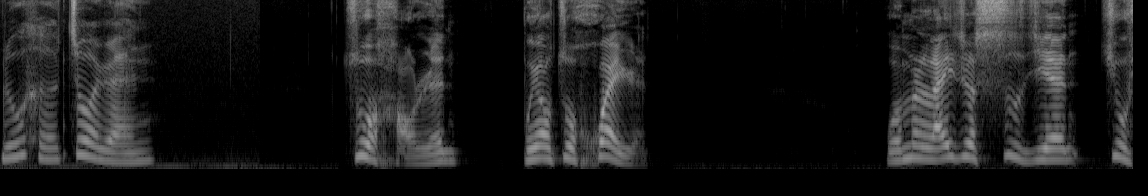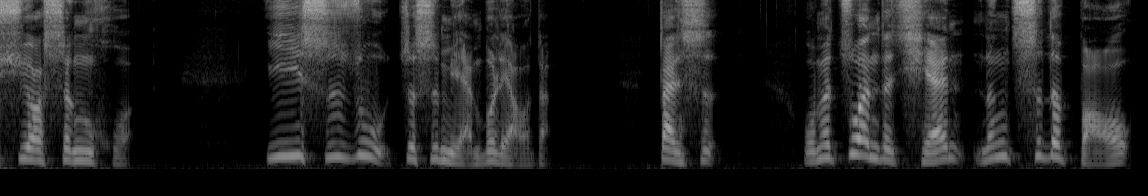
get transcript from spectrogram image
如何做人？做好人，不要做坏人。我们来这世间就需要生活，衣食住这是免不了的。但是我们赚的钱能吃得饱、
